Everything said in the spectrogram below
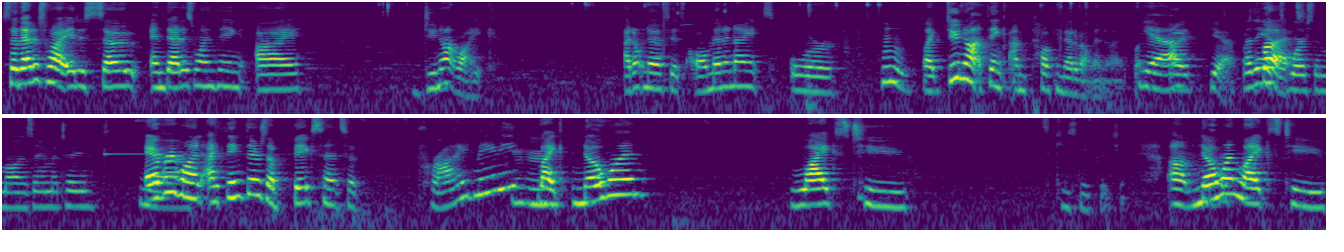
So that is why it is so, and that is one thing I do not like. I don't know if it's all Mennonites or Hmm. like. Do not think I'm talking bad about Mennonites. Like, Yeah. I, yeah. I think But it's worse in Montezuma too. Yeah. Everyone, I think there's a big sense of pride. Maybe Mhm. like no one likes to. Excuse me, preaching. Um, no one likes to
